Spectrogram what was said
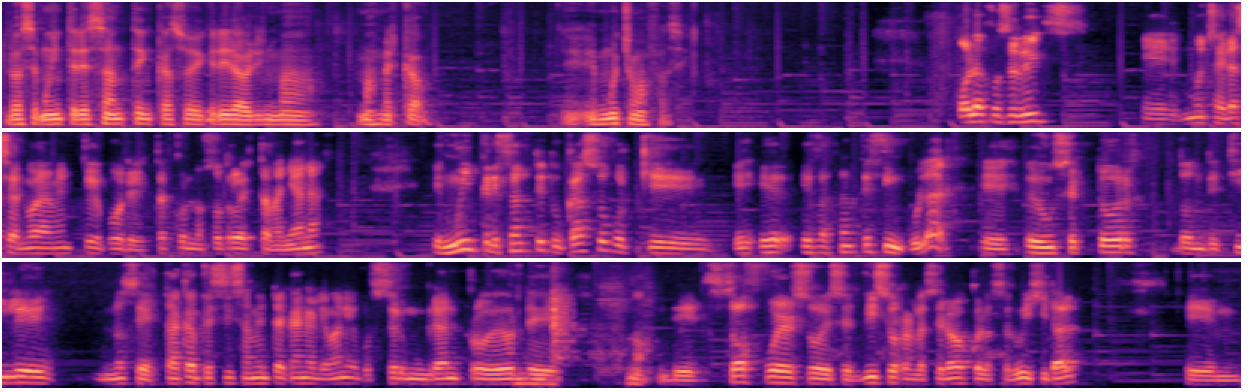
lo hace muy interesante en caso de querer abrir más, más mercado. Es mucho más fácil. Hola José Luis, eh, muchas gracias nuevamente por estar con nosotros esta mañana es muy interesante tu caso porque es, bastante singular. Es, un sector donde Chile no se destaca precisamente acá en Alemania por ser un gran proveedor de, de softwares o de servicios relacionados con la salud digital. Eh,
